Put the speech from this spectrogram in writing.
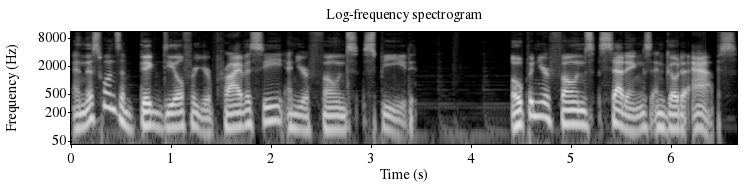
and this one's a big deal for your privacy and your phone's speed. Open your phone's settings and go to Apps.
